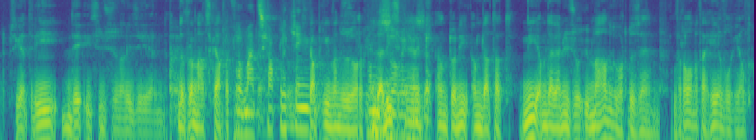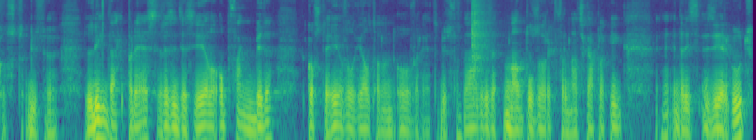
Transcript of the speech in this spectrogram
de psychiatrie deinstitutionaliseren. De vermaatschappelijking, vermaatschappelijking van de zorg. En dat is eigenlijk, Antonie, omdat dat, niet omdat wij nu zo humaan geworden zijn, vooral omdat dat heel veel geld kost. Dus uh, lichtdagprijs, residentiële opvang, bidden, kostte heel veel geld aan een overheid. Dus vandaag is het mantelzorg, vermaatschappelijking. En dat is zeer goed.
